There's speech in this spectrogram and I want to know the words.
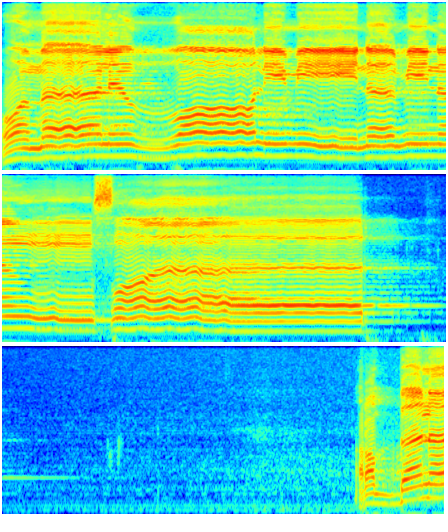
وما للظالمين من انصار ربنا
